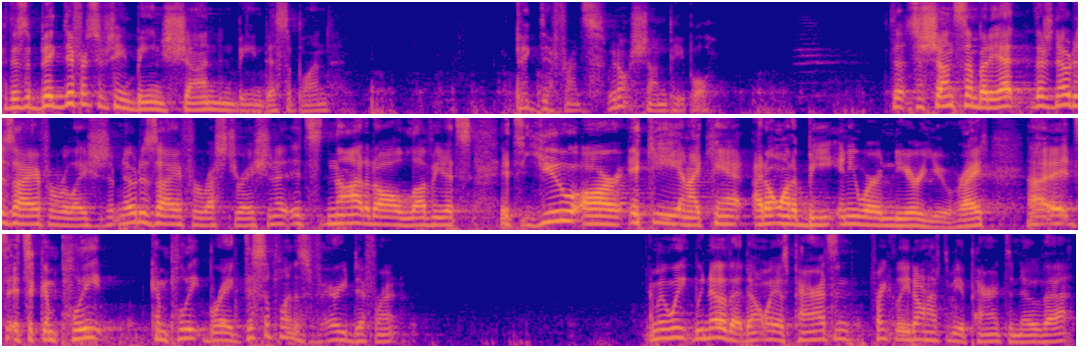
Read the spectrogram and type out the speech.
But there's a big difference between being shunned and being disciplined. Big difference. We don't shun people. To, to shun somebody, there's no desire for relationship, no desire for restoration. It's not at all loving. It's, it's you are icky and I can't, I don't want to be anywhere near you, right? Uh, it's, it's a complete, complete break. Discipline is very different. I mean, we, we know that, don't we, as parents? And frankly, you don't have to be a parent to know that.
